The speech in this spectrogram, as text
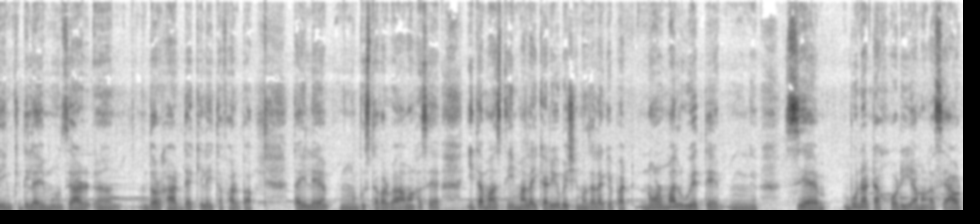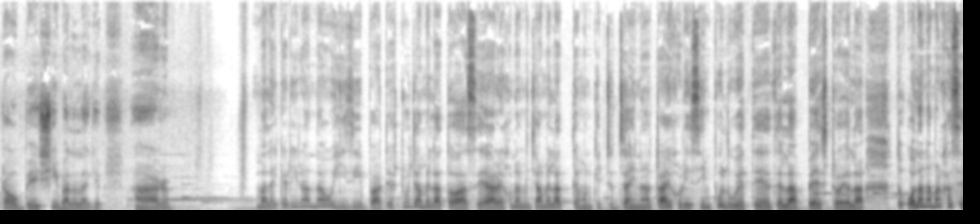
লিঙ্ক দিলাইমু, যার দরকার দেখে লইতে পারবা, তাইলে বুঝতে পারবা। আমার কাছে ইটা মাছ দিয়ে মালাইকারিও বেশি মজা লাগে বাট নর্মাল ওয়েতে যে বুনাটা করি, আমার কাছে আওটাও বেশি ভালো লাগে। আর মালাইকারি রান্নাও ইজি বাট একটু ঝামেলা তো আছে। আর এখন আমি ঝামেলা তেমন কিছু যাই না। ট্রাই করি সিম্পল ওয়েতে যেলা বেস্ট হয়েলা তো ওলান আমার কাছে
